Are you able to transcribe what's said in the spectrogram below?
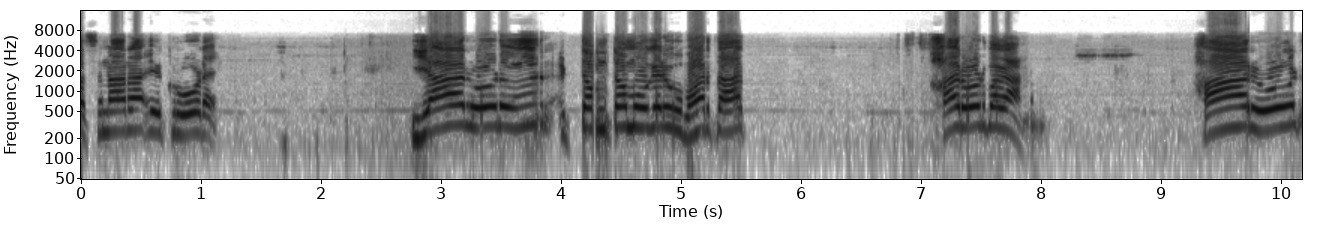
असणारा एक रोड आहे. या रोडवर टमटम वगैरे उभारतात. हा रोड बघा. हा रोड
